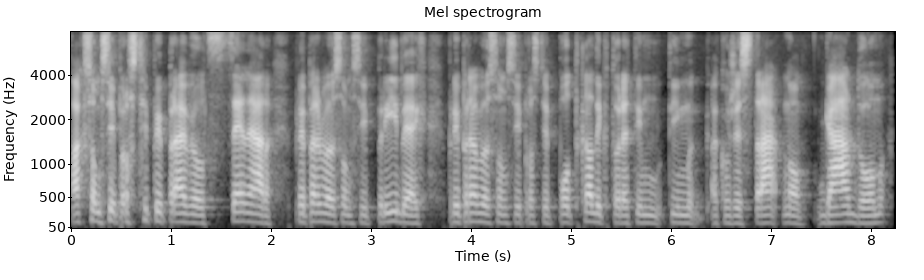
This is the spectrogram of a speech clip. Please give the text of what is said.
Fakt som si proste pripravil scenár, pripravil som si príbeh, pripravil som si proste podklady, ktoré tým, tým akože strá, no, gardom,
